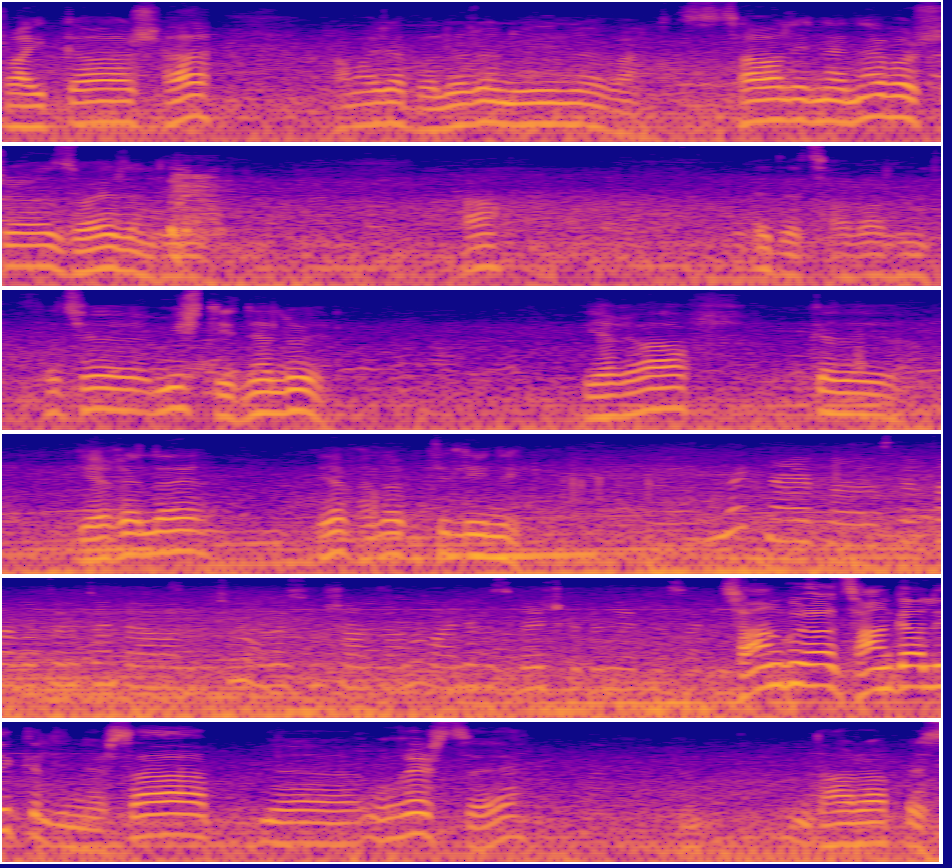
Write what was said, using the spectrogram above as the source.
պայքար, հա համարյա բոլորը նույնը բան ցավալիներն է որ զոհեր են լինում հա այդ է ցավալին դա չէ միշտ լինելու է եղավ եղել է եւ հələ պիտի լինի ունեք նաև ստեղծագործության տրամադրություն, որ այս հուշարձանով այլևս վեճ կդնի այդ տեսակի։ Ցանկույա ցանկալի կլիներ, սա ուղերձ է ընդհանրապես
